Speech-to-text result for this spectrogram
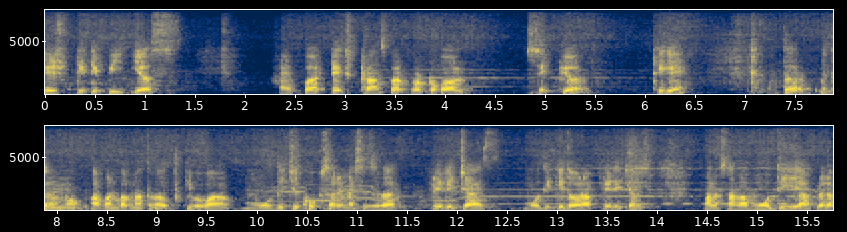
H T T P S hyper text transfer protocol secure ठीक आहे? तर मित्रांनो आपण बघणार आहोत की बाबा मोदीचे खूप सारे मेसेज येतात. फ्री रिचार्ज मोदी की द्वारा फ्री रिचार्ज मला सांगा मोदी आपल्याला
